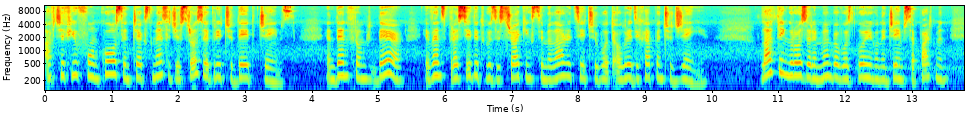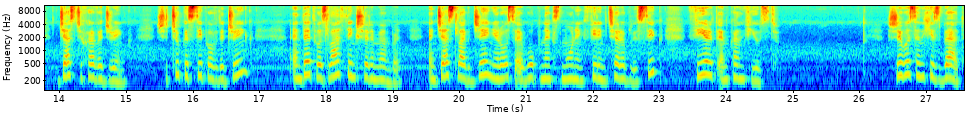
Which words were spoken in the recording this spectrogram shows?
After a few phone calls and text messages, Rosa agreed to date James. And then from there, events proceeded with a striking similarity to what already happened to Jenny. Last thing Rosa remembered was going on a James' apartment just to have a drink. She took a sip of the drink, and that was last thing she remembered. And just like Jenny, Rosa awoke next morning feeling terribly sick, feared, and confused. She was in his bed,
